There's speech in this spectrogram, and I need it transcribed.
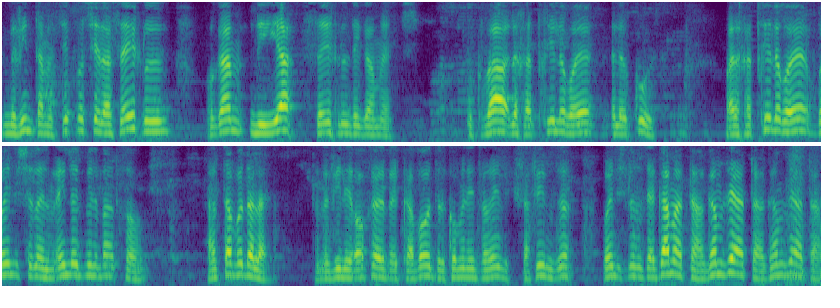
מבין את המסיקרוס של השכל, הוא גם נהיה שכל דגמץ'. הוא כבר לכתחילה רואה אלוקוס. ולכתחילה רואה, בואי נשלם, אין עוד מלבד חור. אל תעבוד עליי. אתה מביא לי אוכל וכבוד וכל מיני דברים וכספים, זה, בואי נשלם זה, גם אתה, גם זה אתה, גם זה אתה.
